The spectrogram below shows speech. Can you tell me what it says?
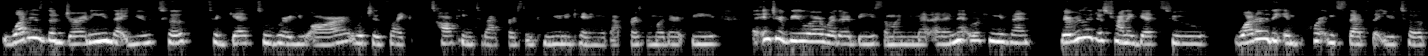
what is the journey that you took to get to where you are, which is like talking to that person, communicating with that person, whether it be an interviewer, whether it be someone you met at a networking event, they're really just trying to get to what are the important steps that you took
